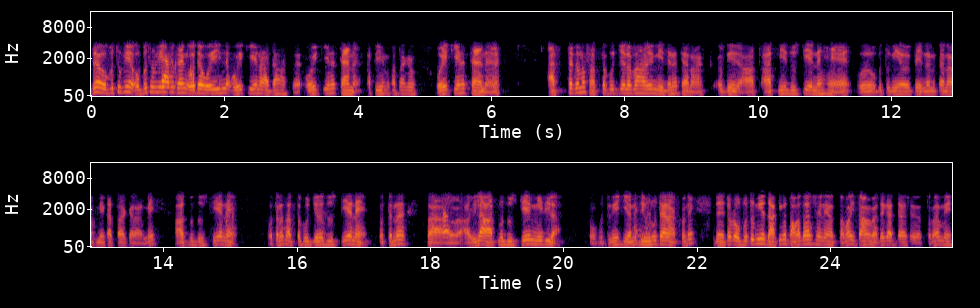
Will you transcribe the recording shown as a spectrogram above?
දැන් ඔබතුමිය ඔබතුමියට දැන් ඔය ඔය ඉන්න ඔය කියන අදහස ඔය කියන තැන අපි එහෙම කතා කරමු ඔය කියන තැන ඇත්තටම සත්පුජ්‍යල භාවයේ මිදෙන තැනක් ඔබේ ආත්මීය දෘෂ්ටිය නැහැ. ඔය ඔබතුමිය ඔය පෙන්නන තැන අපි මේ කතා කරන්නේ ආත්ම දෘෂ්ටිය නැහැ. ඔතන සත්පුජ්‍යල දෘෂ්ටිය නැහැ. ඔතන අවිලා ආත්ම දෘෂ්ටියෙන් මිදිලා ඔබතුමිය කියන්නේ දිනුණු තැනක් හොනේ. දැන් ඒතකොට ඔබතුමිය දකින්න තව දර්ශනයක් තමයි. ඊටාම වැදගත් දර්ශනයක් තමයි මේ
